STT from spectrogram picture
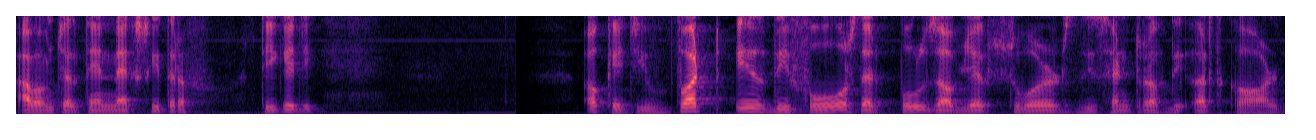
अब हम चलते हैं नेक्स्ट की तरफ़। ठीक है जी। Ji, what is the force that pulls objects towards the center of the earth called?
